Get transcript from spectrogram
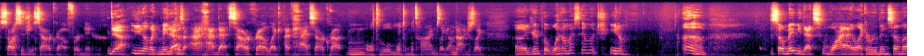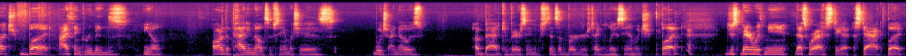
sausage and sauerkraut for dinner. Yeah. You know, like maybe Yeah. because I have that sauerkraut. Like I've had sauerkraut multiple, multiple times. Like I'm not just like, uh, you're gonna put what on my sandwich? You know. Um. So maybe that's why I like a Reuben so much. But I think Reubens, you know, are the patty melts of sandwiches, which I know is a bad comparison since a burger is technically a sandwich. But just bear with me. That's where I sta stack. But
